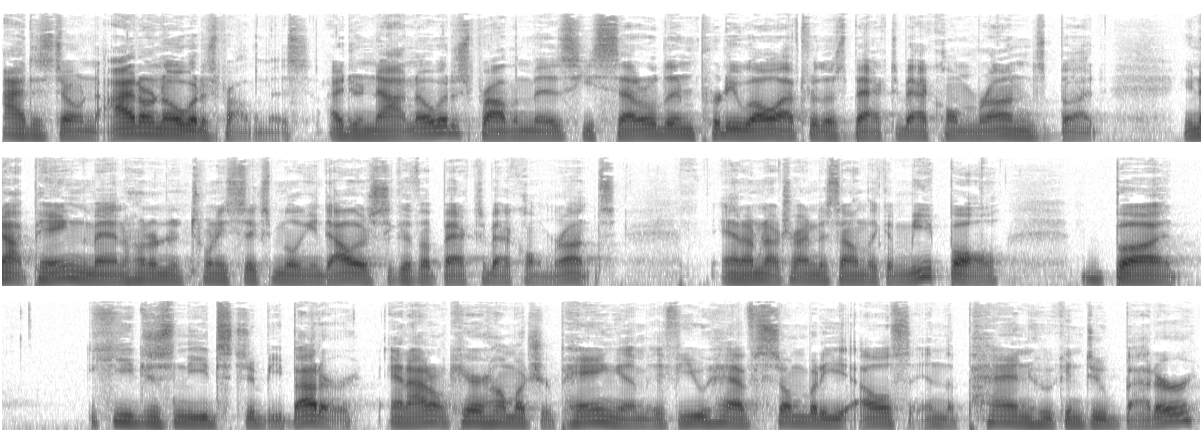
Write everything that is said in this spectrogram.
I just don't I don't know what his problem is. I do not know what his problem is. He settled in pretty well after those back-to-back home runs, but you're not paying the man 126 million dollars to give up back-to-back home runs. And I'm not trying to sound like a meatball, but he just needs to be better. And I don't care how much you're paying him. If you have somebody else in the pen who can do better,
